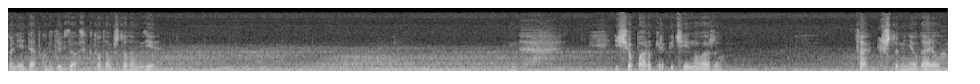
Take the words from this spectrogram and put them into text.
Блядь, да откуда ты взялся? Кто там? Что там? Где? Еще пару кирпичей наложил. Так, что меня ударило?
